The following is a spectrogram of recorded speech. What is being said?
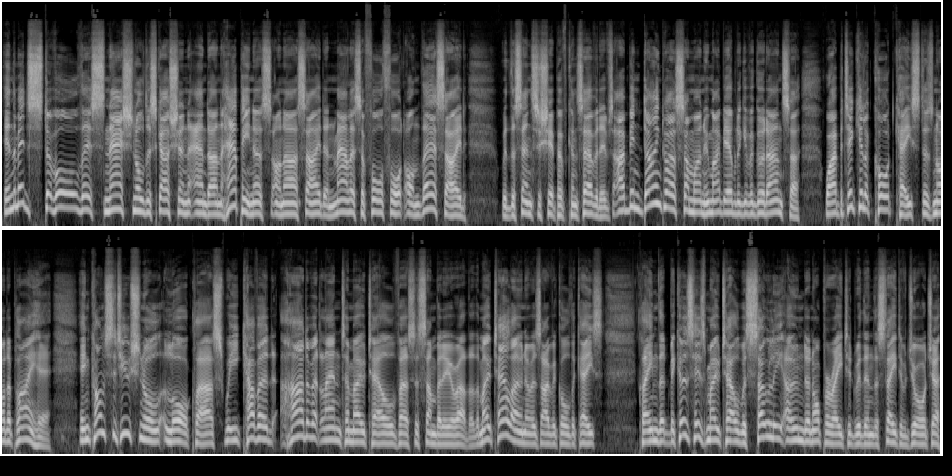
In the midst of all this national discussion and unhappiness on our side and malice aforethought on their side, with the censorship of conservatives, I've been dying to ask someone who might be able to give a good answer why a particular court case does not apply here. In constitutional law class, we covered Heart of Atlanta Motel versus somebody or other. The motel owner, as I recall the case, claimed that because his motel was solely owned and operated within the state of Georgia,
